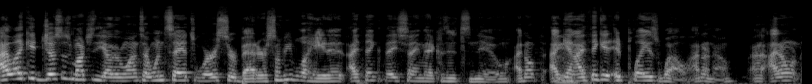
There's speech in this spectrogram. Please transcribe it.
I like it just as much as the other ones. I wouldn't say it's worse or better. Some people hate it. I think they're saying that because it's new. I don't. Again, Mm. I think it, it plays well. I don't know. I, I don't.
